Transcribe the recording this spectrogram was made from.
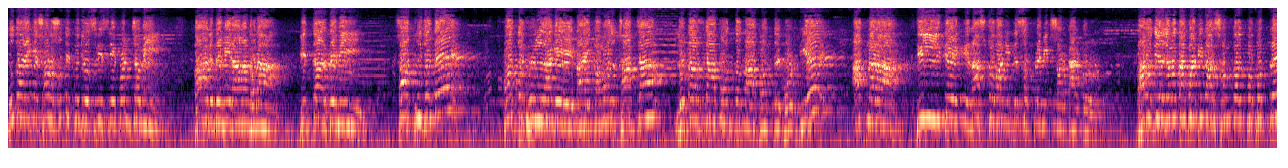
দু তারিখে সরস্বতী পুজো, শ্রী শ্রী পঞ্চমী বাঘ দেবীর আরাধনা বিদ্যার দেবী সব পুজোতে পদ্ম ফুল লাগে, তাই কমল ছাপজা লোটাস গা পদ্মতা পদ্মে ভোট দিয়ে আপনারা দিল্লিতে একটি রাষ্ট্রবাদী দেশপ্রেমিক সরকার করুন। ভারতীয় জনতা পার্টি তার সংকল্প পত্রে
